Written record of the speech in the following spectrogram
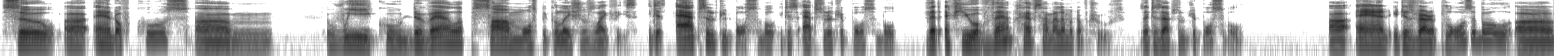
So, uh, and of course, um, we could develop some more speculations like this. It is absolutely possible, it is absolutely possible that a few of them have some element of truth. That is absolutely possible. Uh, and it is very plausible uh,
